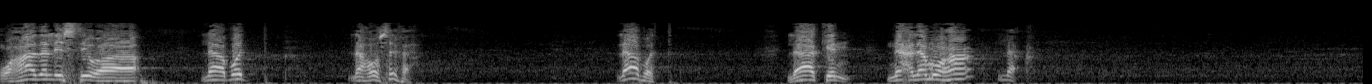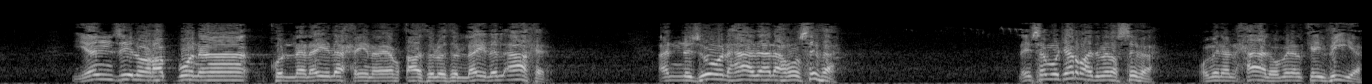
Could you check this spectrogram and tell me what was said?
وهذا الاستواء لابد له صفة. لابد. لكن نعلمها لا. ينزل ربنا كل ليلة حين يبقى ثلث الليل الآخر. النزول هذا له صفة. ليس مجرد من الصفة ومن الحال ومن الكيفية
